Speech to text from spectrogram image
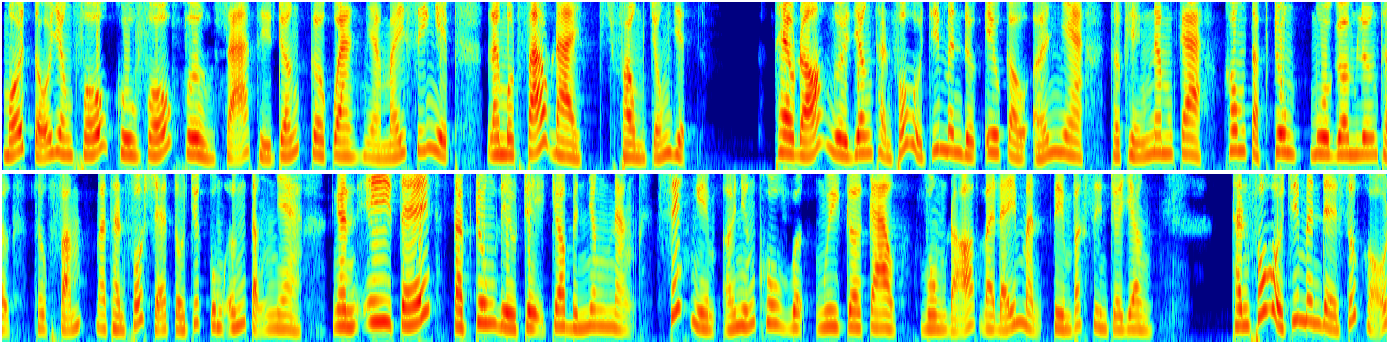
mỗi tổ dân phố, khu phố, phường, xã, thị trấn, cơ quan, nhà máy, xí nghiệp là một pháo đài phòng chống dịch. Theo đó, người dân thành phố Hồ Chí Minh được yêu cầu ở nhà thực hiện 5K, không tập trung mua gom lương thực, thực phẩm mà thành phố sẽ tổ chức cung ứng tận nhà. Ngành y tế tập trung điều trị cho bệnh nhân nặng, xét nghiệm ở những khu vực nguy cơ cao, vùng đỏ và đẩy mạnh tiêm vaccine cho dân. Thành phố Hồ Chí Minh đề xuất hỗ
